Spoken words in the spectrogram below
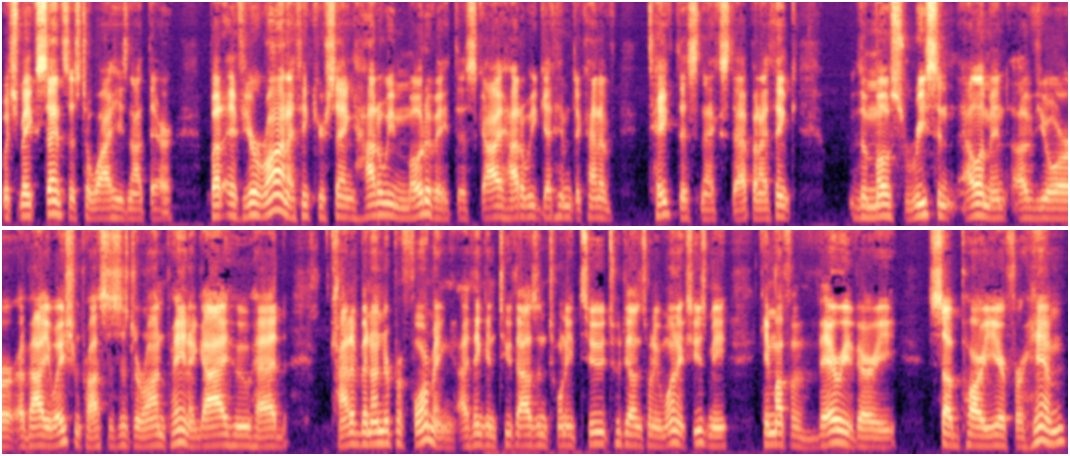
which makes sense as to why he's not there. But if you're Ron, I think you're saying, how do we motivate this guy? How do we get him to kind of take this next step? And I think the most recent element of your evaluation process is Daron Payne, a guy who had kind of been underperforming. I think in 2022, 2021, excuse me, came off a very, very subpar year for him.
